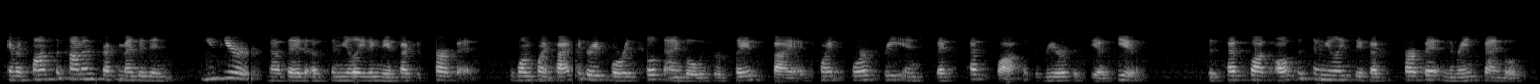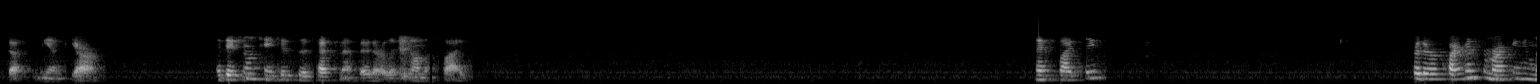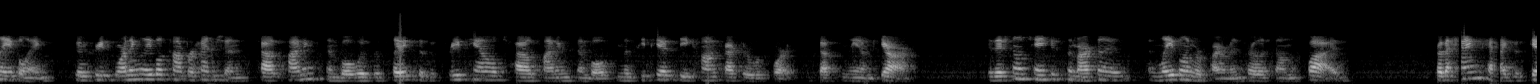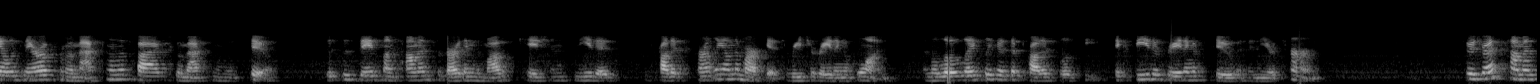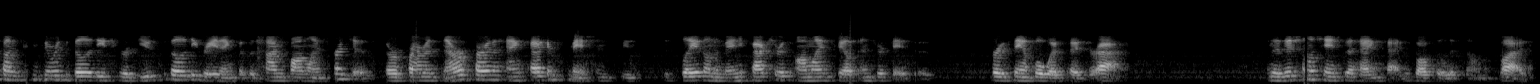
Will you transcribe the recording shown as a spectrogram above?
In response to comments recommended an easier method of simulating the effect of carpet, the 1.5 degree forward tilt angle was replaced by a 0.43 inch thick test block at the rear of the CSU. This test block also simulates the effect of carpet and the range of angles discussed in the NPR. Additional changes to the test method are listed on the slide. Next slide, please. For the requirements for marking and labeling, to increase warning label comprehension, child climbing symbol was replaced with a three-panel child climbing symbol from the CPSC contractor report discussed in the NPR. Additional changes to the marking and labeling requirements are listed on the slide. For the hang tag, the scale was narrowed from a maximum of five to a maximum of two. This is based on comments regarding the modifications needed to products currently on the market to reach a rating of one, and the low likelihood that products will exceed a rating of two in the near term. To address comments on consumers' ability to review stability ratings at the time of online purchase, the requirements now require the hang tag information to be displayed on the manufacturer's online sales interfaces, for example, websites or apps. An additional change to the hang tag is also listed on the slide.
